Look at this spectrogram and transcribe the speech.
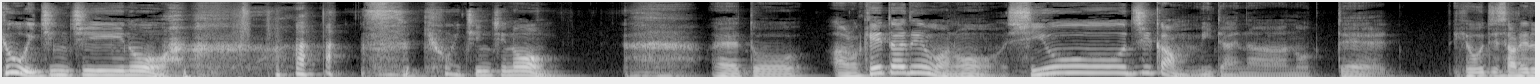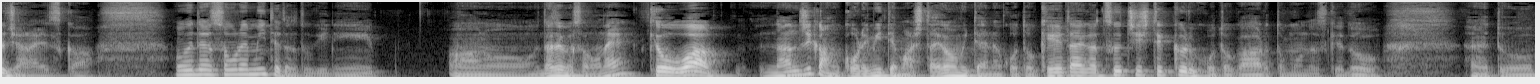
今日一日の 今日一日の、えっ、と、あの、携帯電話の使用時間みたいなのって表示されるじゃないですか。それで、それ見てた時に、あの、例えばそのね、今日は何時間これ見てましたよみたいなことを携帯が通知してくることがあると思うんですけど、えっ、と、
